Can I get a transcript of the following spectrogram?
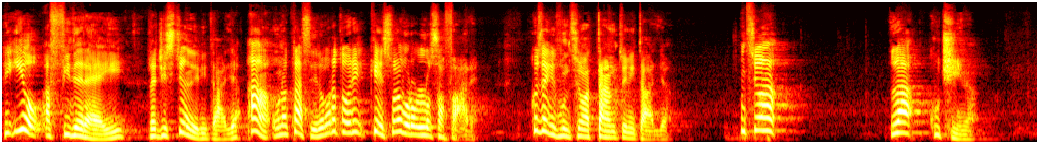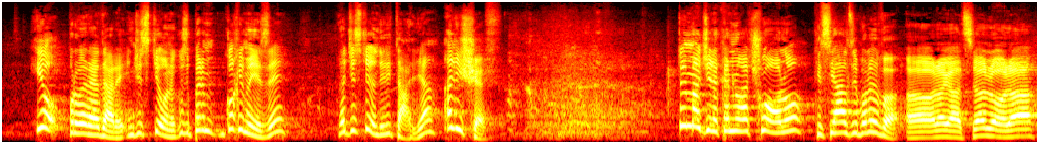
Io affiderei la gestione dell'Italia a una classe di lavoratori che il suo lavoro lo sa fare. Cos'è che funziona tanto in Italia? Funziona la cucina. Io proverei a dare in gestione, così per qualche mese, la gestione dell'Italia agli chef. Tu immagina Cannavacciuolo che si alza e poi va, oh, ragazzi, allora,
